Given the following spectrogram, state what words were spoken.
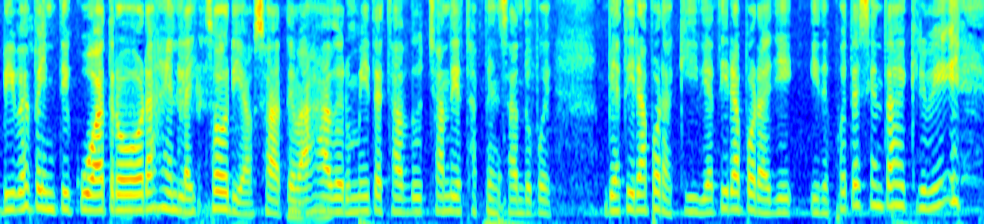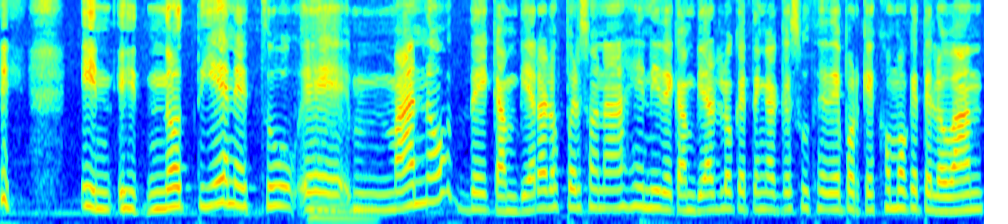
vives 24 horas en la historia, o sea, te vas a dormir, te estás duchando y estás pensando, pues voy a tirar por aquí, voy a tirar por allí, y después te sientas a escribir y, y no tienes tú eh, mano de cambiar a los personajes ni de cambiar lo que tenga que suceder, porque es como que te lo van,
